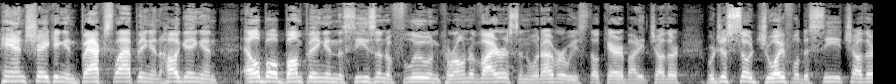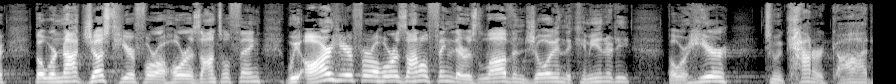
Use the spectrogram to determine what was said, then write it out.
handshaking and backslapping and hugging and elbow bumping in the season of flu and coronavirus and whatever. We still care about each other. We're just so joyful to see each other. But we're not just here for a horizontal thing. We are here for a horizontal thing. There is love and joy in the community, but we're here to encounter God,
